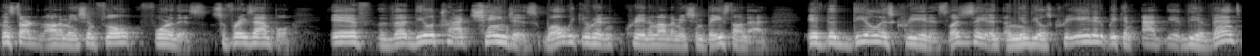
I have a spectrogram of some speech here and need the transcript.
and start an automation flow for this. So for example, if the deal track changes, well, we can create an automation based on that. if the deal is created. So let's just say a, a new deal is created, we can add the, the event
